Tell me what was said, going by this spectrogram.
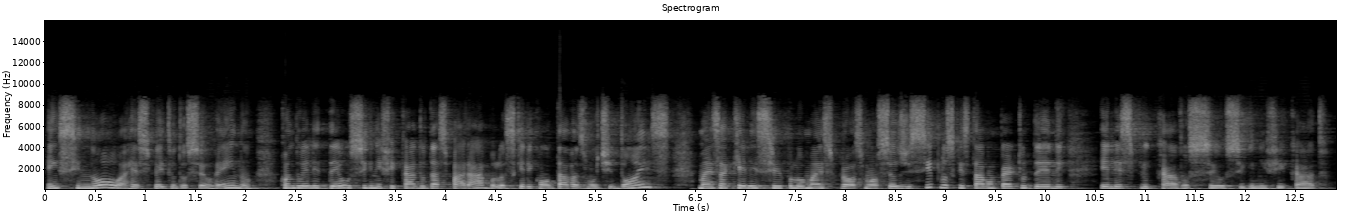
ensinou a respeito do seu reino, quando ele deu o significado das parábolas que ele contava às multidões, mas aquele círculo mais próximo aos seus discípulos que estavam perto dele, ele explicava o seu significado.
